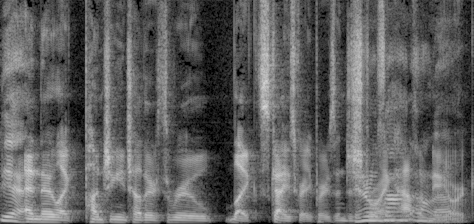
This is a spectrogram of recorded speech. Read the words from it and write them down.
Yeah. and they're like punching each other through like skyscrapers and destroying half of New know. York.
